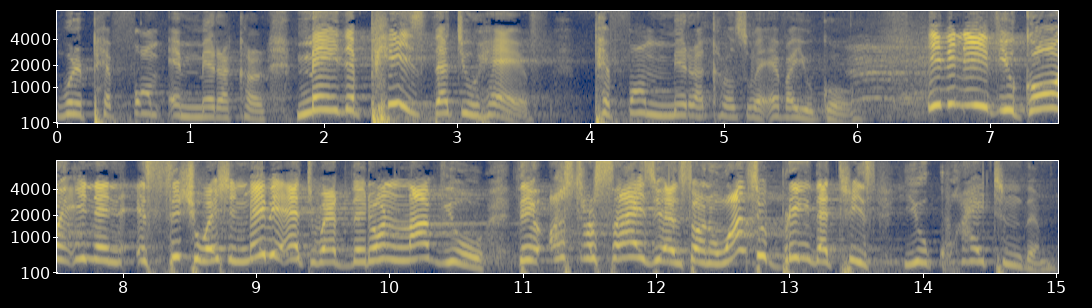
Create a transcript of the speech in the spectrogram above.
will perform a miracle. May the peace that you have perform miracles wherever you go. Even if you go in an, a situation, maybe at work, they don't love you, they ostracize you, and so on. Once you bring that peace, you quieten them.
